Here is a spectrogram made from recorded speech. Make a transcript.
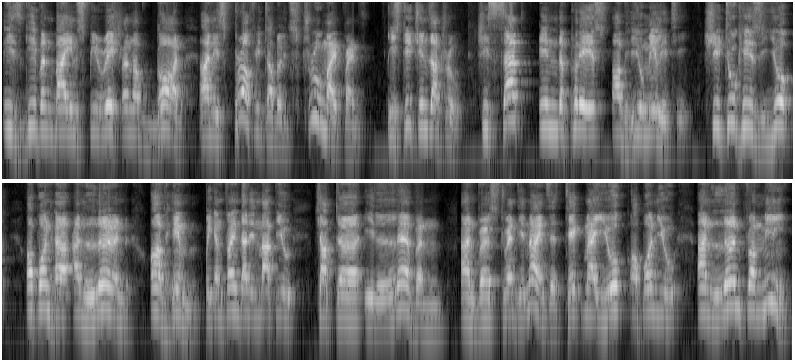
is given by inspiration of God and is profitable. It's true, my friends. His teachings are true. She sat in the place of humility. She took his yoke upon her and learned of him. We can find that in Matthew chapter 11 and verse 29 says, Take my yoke upon you and learn from me,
